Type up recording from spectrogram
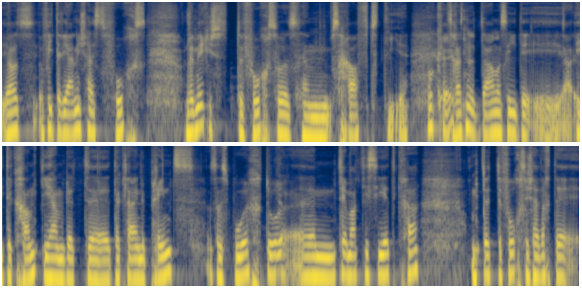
ja, auf Italienisch heißt es Fuchs. Und für mich ist der Fuchs so ein, ein Krafttier. Okay. Ich weiß noch, damals in der, in der Kante haben wir dort äh, «Der kleine Prinz», also das Buch, durch, ähm, thematisiert. Gehabt. Und dort der Fuchs ist einfach der,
